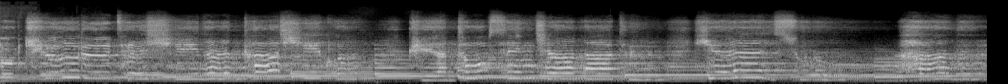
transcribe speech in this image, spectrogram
목주를 대신한 가시관 귀한 독생자 아들 예수 하늘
